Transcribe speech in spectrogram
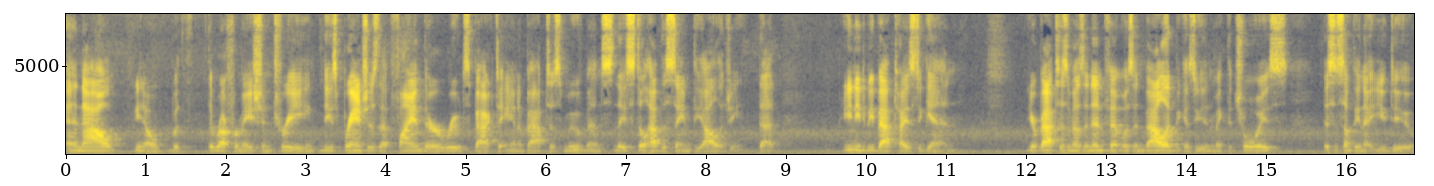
And now, you know, with the Reformation tree, these branches that find their roots back to Anabaptist movements, they still have the same theology that you need to be baptized again. Your baptism as an infant was invalid because you didn't make the choice. This is something that you do.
